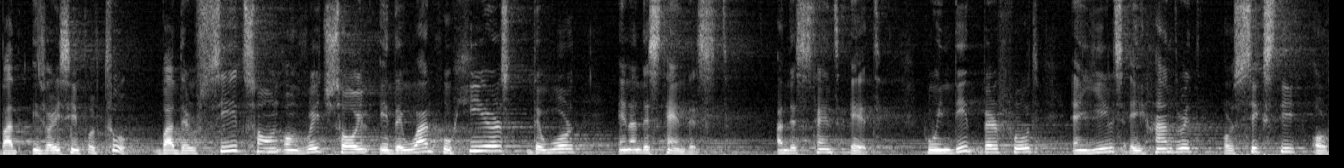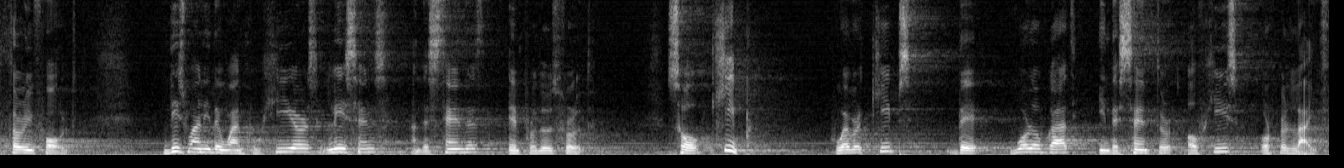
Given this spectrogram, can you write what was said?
but it's very simple too. But the seed sown on rich soil is the one who hears the word and understands, understands it, who indeed bear fruit and yields a hundred or 60 or thirtyfold. This one is the one who hears, listens, understands, and produces fruit. So keep, whoever keeps the Word of God in the center of his or her life.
